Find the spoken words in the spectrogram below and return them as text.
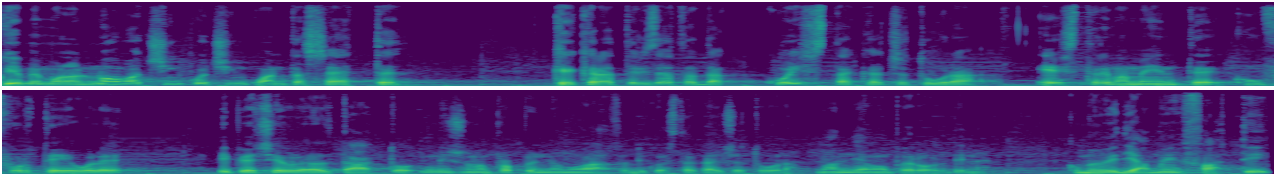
Qui abbiamo la nuova 557 che è caratterizzata da questa calciatura estremamente confortevole e piacevole al tatto. Mi sono proprio innamorato di questa calciatura, ma andiamo per ordine. Come vediamo infatti,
